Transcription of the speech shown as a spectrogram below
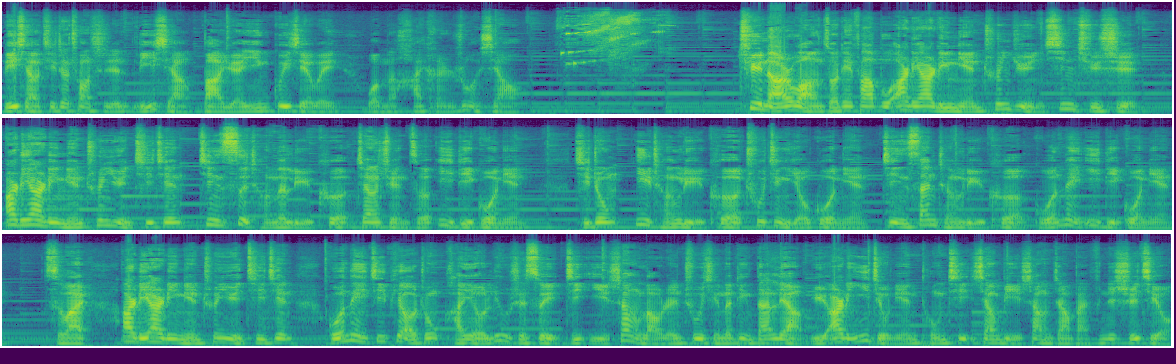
理想汽车创始人李想把原因归结为我们还很弱小。去哪儿网昨天发布二零二零年春运新趋势，二零二零年春运期间，近四成的旅客将选择异地过年。其中一成旅客出境游过年，近三成旅客国内异地过年。此外，二零二零年春运期间，国内机票中含有六十岁及以上老人出行的订单量与二零一九年同期相比上涨百分之十九，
